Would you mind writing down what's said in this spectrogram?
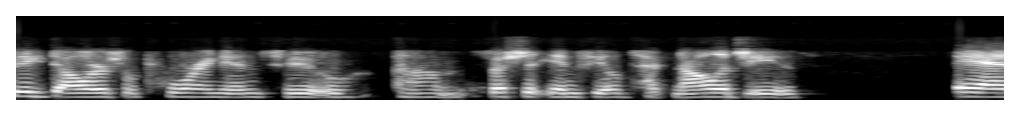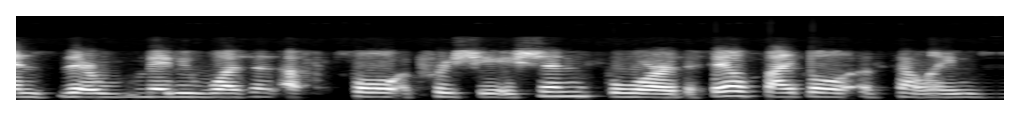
big dollars were pouring into, um, especially infield technologies and there maybe wasn't a full appreciation for the sales cycle of selling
